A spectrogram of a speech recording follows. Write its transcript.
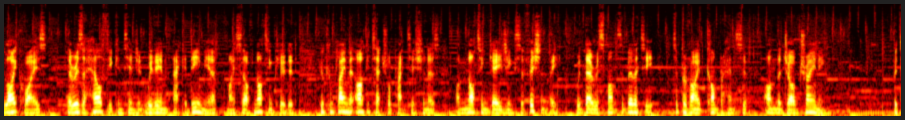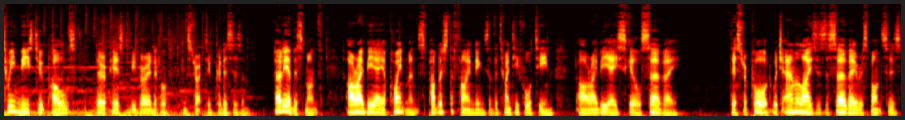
Likewise, there is a healthy contingent within academia, myself not included, who complain that architectural practitioners are not engaging sufficiently with their responsibility to provide comprehensive on the job training. Between these two poles, there appears to be very little constructive criticism. Earlier this month, RIBA Appointments published the findings of the 2014 RIBA Skills Survey. This report, which analyses the survey responses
